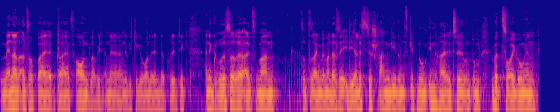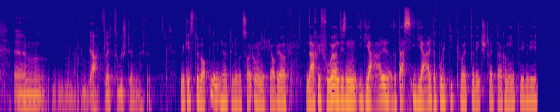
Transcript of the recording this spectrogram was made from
Männern als auch bei, bei Frauen, glaube ich, eine, eine wichtige Rolle in der Politik. Eine größere, als man sozusagen, wenn man da sehr idealistisch rangeht und es geht nur um Inhalte und um Überzeugungen, ähm, ja, vielleicht zugestehen möchte. Mir geht es da überhaupt nicht um Inhalte und Überzeugungen. Ich glaube ja nach wie vor an diesen Ideal oder das Ideal der Politik, wo halt der Wettstreit der Argumente irgendwie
